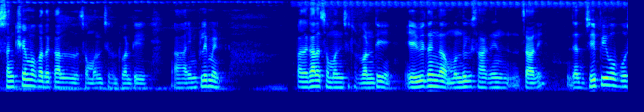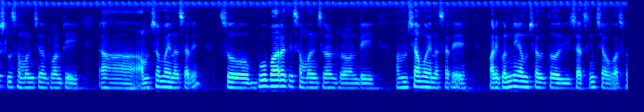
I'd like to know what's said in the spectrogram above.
సంక్షేమ పథకాలకు సంబంధించినటువంటి ఇంప్లిమెంట్ పథకాలకు సంబంధించినటువంటి ఏ విధంగా ముందుకు సాగించాలి జీపీఓ పోస్టులకు సంబంధించినటువంటి అంశమైనా సరే సో భూభారతికి సంబంధించినటువంటి అంశమైనా సరే మరికొన్ని అంశాలతో ఇది చర్చించే అవకాశం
